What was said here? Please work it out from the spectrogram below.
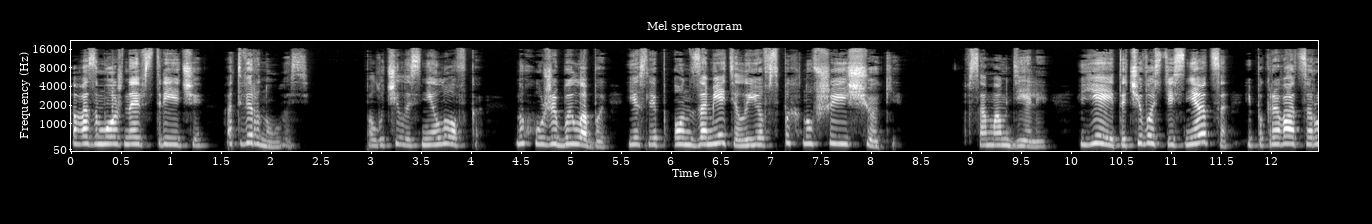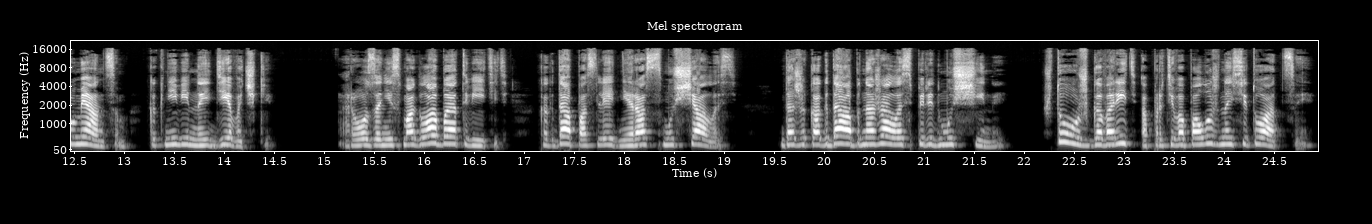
о возможной встрече отвернулась. Получилось неловко, но хуже было бы, если б он заметил ее вспыхнувшие щеки. В самом деле, ей-то чего стесняться и покрываться румянцем, как невинной девочке? Роза не смогла бы ответить, когда последний раз смущалась, даже когда обнажалась перед мужчиной. Что уж говорить о противоположной ситуации.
